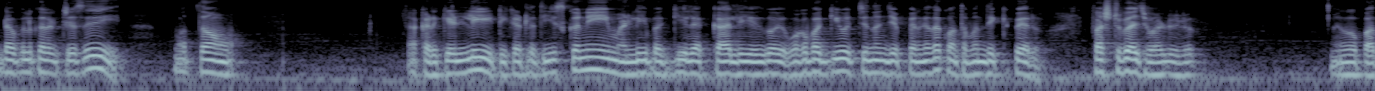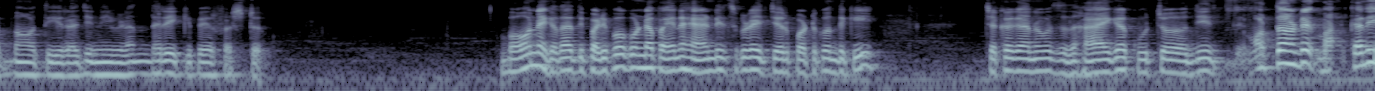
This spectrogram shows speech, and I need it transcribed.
డబ్బులు కలెక్ట్ చేసి మొత్తం అక్కడికి వెళ్ళి టికెట్లు తీసుకొని మళ్ళీ బగ్గీలు ఎక్కాలి. ఒక బగ్గీ వచ్చిందని చెప్పాను కదా కొంతమంది ఎక్కిపోయారు. ఫస్ట్ బ్యాచ్ వాళ్ళు. ఓ పద్మావతి రజని వీళ్ళందరికీ ఎక్కిపోయారు ఫస్ట్. బాగున్నాయి కదా అది పడిపోకుండా పైన హ్యాండిల్స్ కూడా ఇచ్చారు పట్టుకుందికి. చక్కగాను హాయిగా కూర్చొని మొత్తం అంటే కానీ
